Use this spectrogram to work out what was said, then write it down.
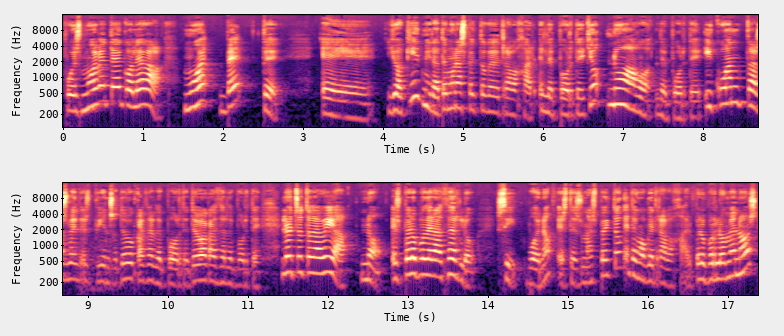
pues muévete, colega, muévete. Eh, yo aquí, mira, tengo un aspecto que de trabajar, el deporte. Yo no hago deporte. ¿Y cuántas veces pienso, tengo que hacer deporte, tengo que hacer deporte? ¿Lo he hecho todavía? No. ¿Espero poder hacerlo? Sí. Bueno, este es un aspecto que tengo que trabajar. Pero por lo menos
